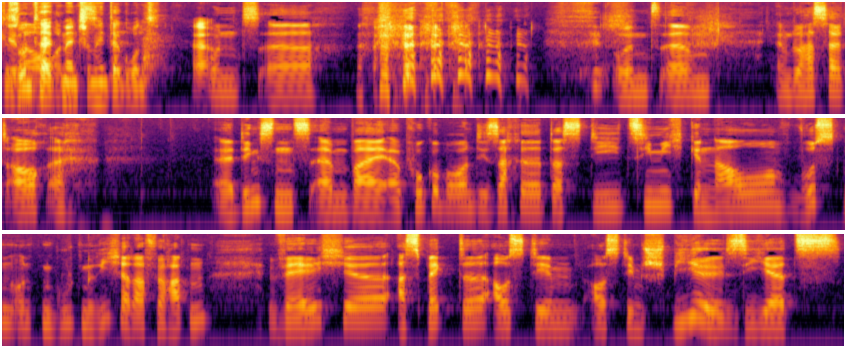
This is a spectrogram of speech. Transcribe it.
Gesundheit, und- Mensch im Hintergrund. Ja. Und äh, und ähm, ähm, du hast halt auch äh, äh, Dingsens ähm, bei äh, Pokémon die Sache, dass die ziemlich genau wussten und einen guten Riecher dafür hatten, welche Aspekte aus dem, aus dem Spiel sie jetzt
